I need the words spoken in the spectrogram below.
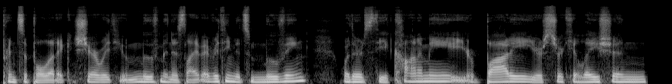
principle that I can share with you. Movement is life. Everything that's moving, whether it's the economy, your body, your circulation,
